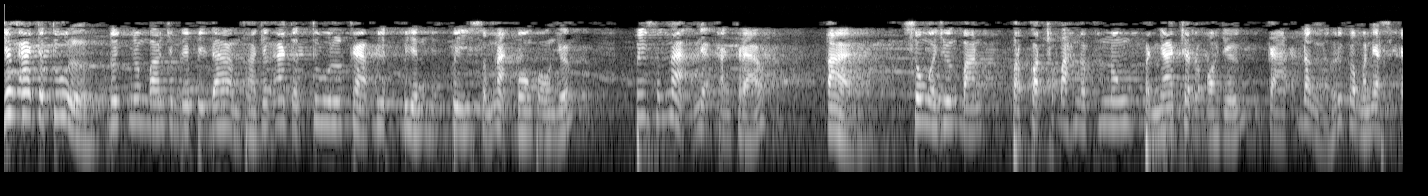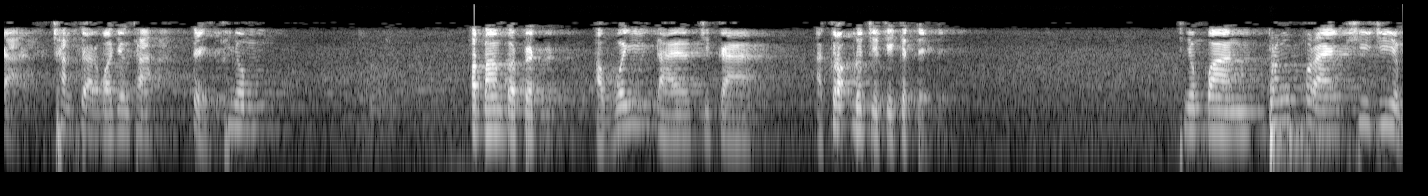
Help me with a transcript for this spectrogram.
យើងអាចទទួលដូចខ្ញុំបានជម្រាបពីដើមថាយើងអាចទទួលការបៀតបៀនពីសំណាក់បងប្អូនយើងពីសំណាក់អ្នកខាងក្រៅតែសូមឲ្យយើងបានប្រកាសច្បាស់នៅក្នុងបញ្ញាចិត្តរបស់យើងការដឹងឬក៏មនសិការឆន្ទៈរបស់យើងថា ទេខ្ញុំអត់បានប្រព្រឹត្តអ្វីដែលជាការអាក្រក់ដូចជាគេគិតទេខ្ញុំបានប្រឹងប្រែងព្យាយាម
